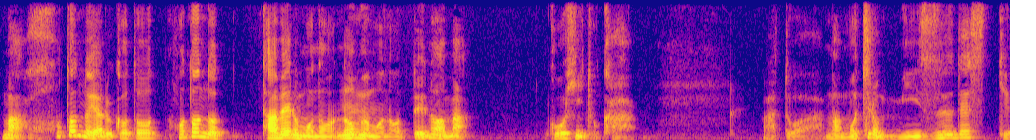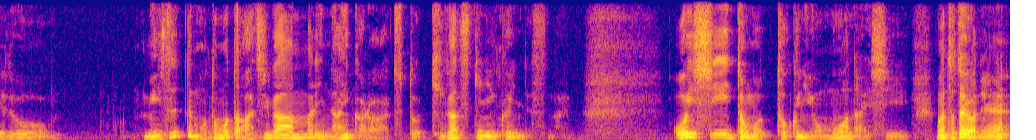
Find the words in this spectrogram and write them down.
まあほとんどやることほとんど食べるもの飲むものっていうのはまあコーヒーとかあとはまあもちろん水ですけど水ってもともと味があんまりないからちょっと気が付きにくいんですね。美味しいとも特に思わないし、まあ、例えばね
